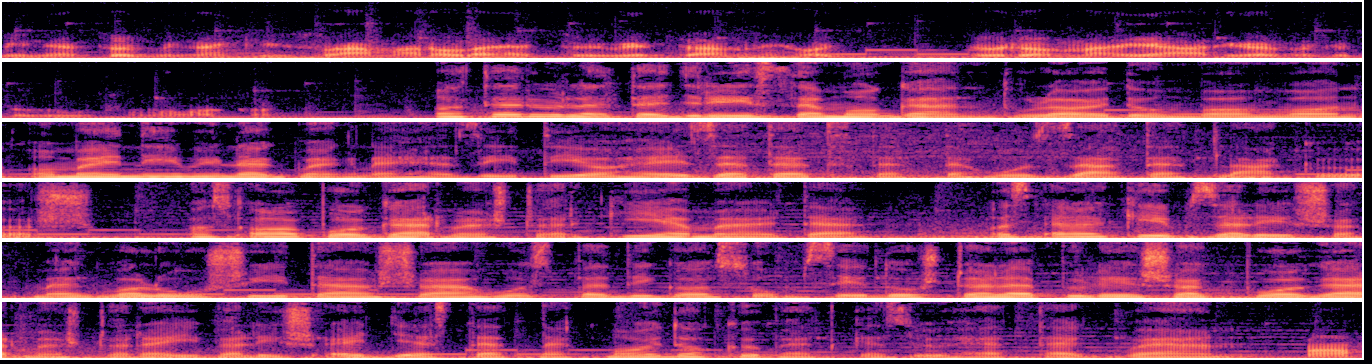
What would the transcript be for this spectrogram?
minél több mindenki számára lehetővé tenni, hogy örömmel járja ezeket az útvonalakat. A terület egy része magántulajdonban van, amely némileg megnehezíti a helyzetet, tette hozzá Tetlák őrs. Az alpolgármester kiemelte, az elképzelések megvalósításához pedig a szomszédos települések polgármestereivel is egyeztetnek majd a következő hetekben. A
